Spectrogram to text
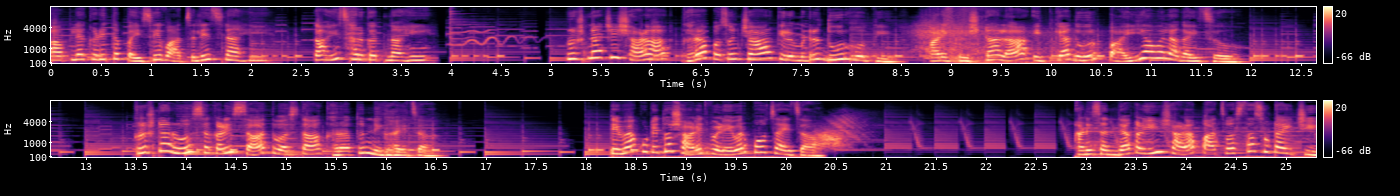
आपल्याकडे तर पैसे वाचलेच नाही. काहीच हरकत नाही. कृष्णाची शाळा घरापासून चार किलोमीटर दूर होती आणि कृष्णाला इतक्या दूर पायी यावं लागायचं. कृष्णा रोज सकाळी सात वाजता घरातून निघायचा. तेव्हा कुठे तो शाळेत वेळेवर पोहोचायचा आणि संध्याकाळी शाळा पाच वाजता सुटायची.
